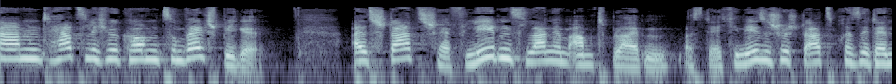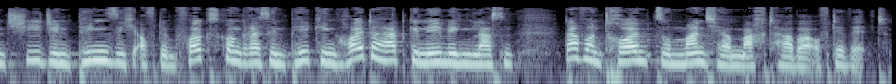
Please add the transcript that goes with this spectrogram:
Abend, herzlich willkommen zum Weltspiegel. Als Staatschef lebenslang im Amt bleiben, was der chinesische Staatspräsident Xi Jinping sich auf dem Volkskongress in Peking heute hat genehmigen lassen, davon träumt so mancher Machthaber auf der Welt.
